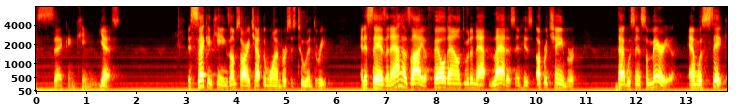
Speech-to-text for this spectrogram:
Second King, yes. It's Second Kings, I'm sorry, chapter 1, verses 2 and 3. And it says, And Ahaziah fell down through the lattice in his upper chamber that was in Samaria, and was sick.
